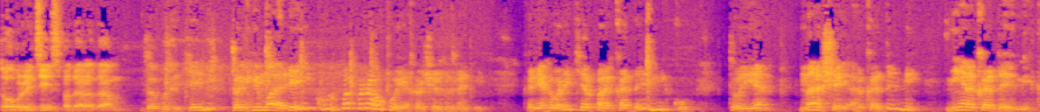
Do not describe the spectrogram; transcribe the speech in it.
Добрый день, спадар Адам. Добрый день. Только маленькую поправку я хочу сделать. Когда говорите по академику, то я нашей академии не академик.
